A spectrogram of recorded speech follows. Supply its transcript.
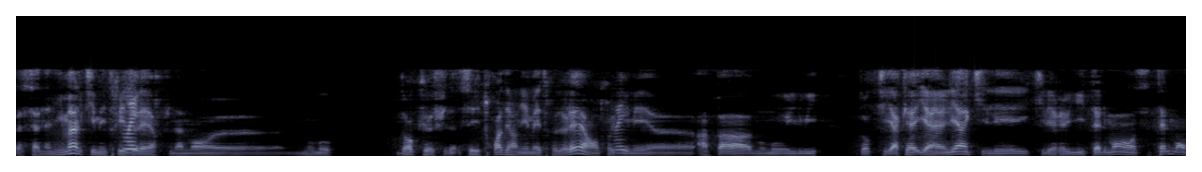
bah, c'est un animal qui maîtrise Oui. l'air finalement, euh, Momo. Donc euh, c'est les trois derniers maîtres de l'air entre Oui. guillemets, euh, Appa, Momo et lui. Donc il y a, qu'un- il y a un lien qui les qui les réunit tellement, c'est tellement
